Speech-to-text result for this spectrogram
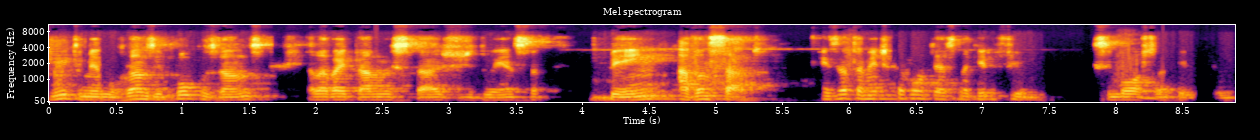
muito menos anos, em poucos anos, ela vai estar num estágio de doença bem avançado. Exatamente o que acontece naquele filme, que se mostra naquele filme.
